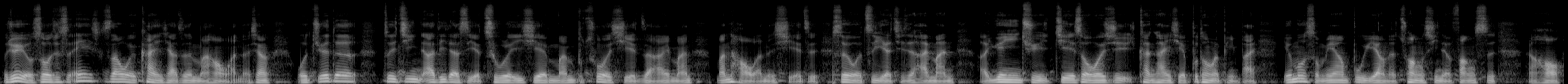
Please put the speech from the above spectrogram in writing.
我觉得有时候就是哎，稍微看一下，真的蛮好玩的。像我觉得最近 Adidas 也出了一些蛮不错的鞋子，还蛮蛮好玩的鞋子。所以我自己也其实还蛮呃愿意去接受，或去看看一些不同的品牌有没有什么样不一样的创新的方式，然后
